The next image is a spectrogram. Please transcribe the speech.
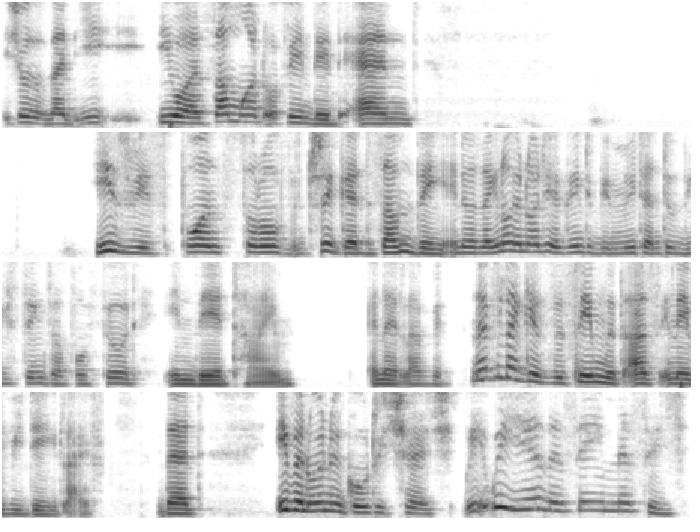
it shows us that he, he was somewhat offended and his response sort of triggered something. And he was like, No, you're not, you're going to be mute until these things are fulfilled in their time. And I love it. And I feel like it's the same with us in everyday life. That even when we go to church, we, we hear the same message,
